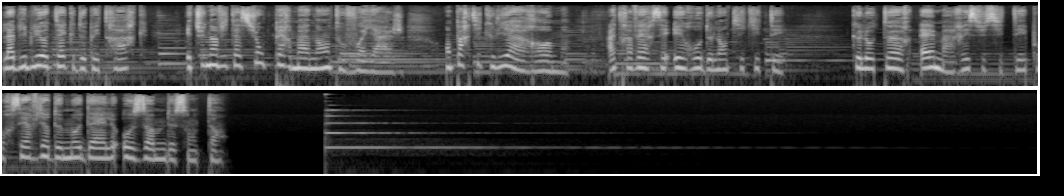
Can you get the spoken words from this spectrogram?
La bibliothèque de Pétrarque est une invitation permanente au voyage, en particulier à Rome, à travers ces héros de l'Antiquité, que l'auteur aime à ressusciter pour servir de modèle aux hommes de son temps.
